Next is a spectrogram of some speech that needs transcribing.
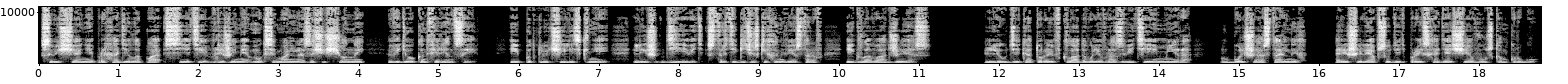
Совещание проходило по сети в режиме максимально защищенной видеоконференции, и подключились к ней лишь девять стратегических инвесторов и глава GS. Люди, которые вкладывали в развитие мира больше остальных, решили обсудить происходящее в узком кругу.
